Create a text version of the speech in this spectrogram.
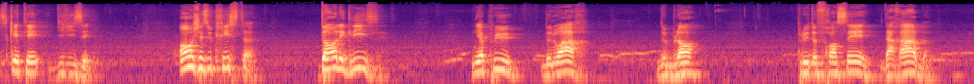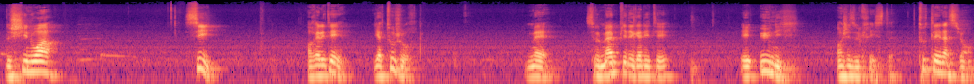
ce qui était divisé. En Jésus-Christ, dans l'Église, il n'y a plus de noirs, de blancs, plus de français, d'arabes, de chinois. Si, en réalité, il y a toujours, mais sur le même pied d'égalité et unis en Jésus-Christ, toutes les nations,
